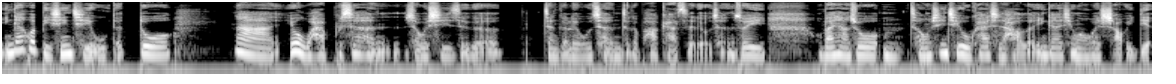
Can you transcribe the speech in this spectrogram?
应该会比星期五的多。那因为我还不是很熟悉这个整个流程，这个 podcast 的流程，所以我本来想说，嗯，从星期五开始好了，应该新闻会少一点。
